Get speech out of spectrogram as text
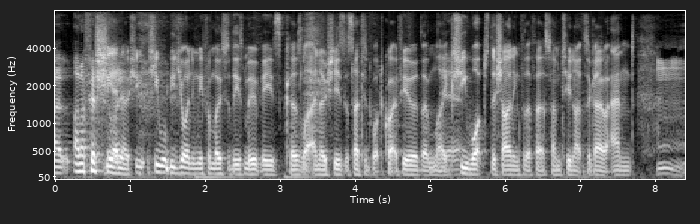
Uh, unofficially, Yeah, no, she she will be joining me for most of these movies because like I know she's excited to watch quite a few of them. Like Yeah. she watched The Shining for the first time two nights ago, and Mm.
